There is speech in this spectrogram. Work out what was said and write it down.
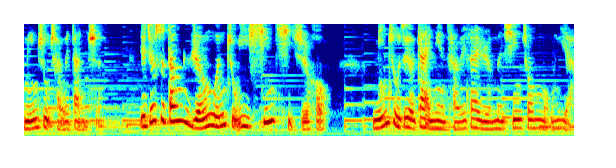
民主才会诞生。也就是当人文主义兴起之后，民主这个概念才会在人们心中萌芽。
